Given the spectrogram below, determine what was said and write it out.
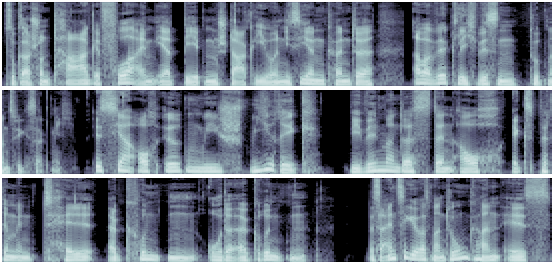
sogar schon Tage vor einem Erdbeben stark ionisieren könnte. Aber wirklich wissen tut man es, wie gesagt, nicht. Ist ja auch irgendwie schwierig, wie will man das denn auch experimentell erkunden oder ergründen? Das Einzige, was man tun kann, ist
